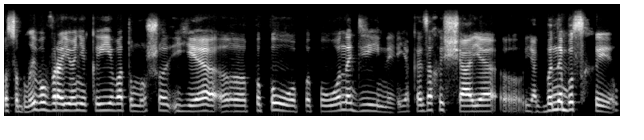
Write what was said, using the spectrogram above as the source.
особливо в районі Києва, тому що є е, ППО, ППО надійне, яке захищає е, якби небосхил.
